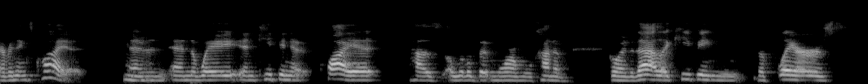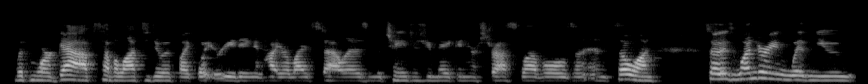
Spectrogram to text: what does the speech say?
everything's quiet. Yeah. And and the way and keeping it quiet has a little bit more, and we'll kind of go into that. Like keeping the flares with more gaps have a lot to do with like what you're eating and how your lifestyle is and the changes you make in your stress levels and, and so on. So I was wondering when you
